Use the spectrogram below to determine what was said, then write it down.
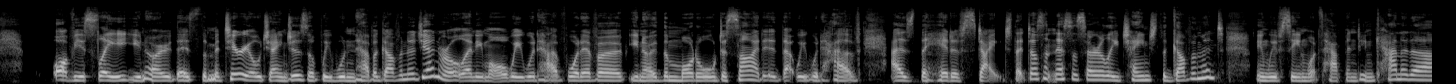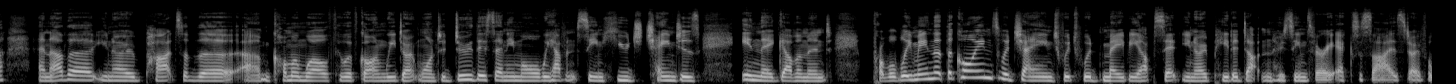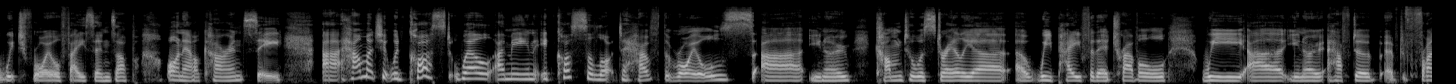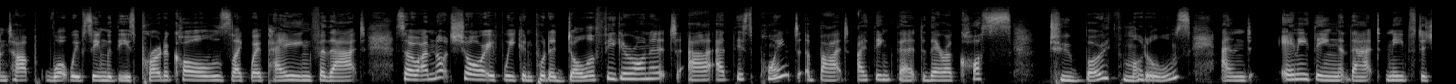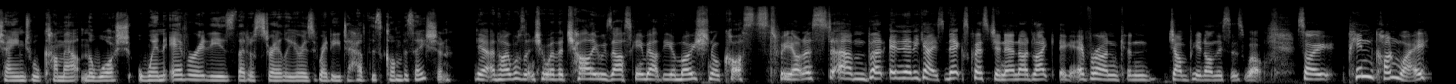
obviously, you know, there's the material changes of we wouldn't have a governor general anymore. We would have whatever, you know, the model decided that we would have as the head of state. That doesn't necessarily change the government. I mean, we've seen what's happened in Canada and other, you know, parts of the um, Commonwealth who have gone, we don't want to do this anymore. We haven't seen huge changes in their government probably mean that the coins would change, which would maybe upset, you know, Peter Dutton, who seems very exercised over which royal face ends up on our currency. Uh, how much it would cost? Well, I mean, it costs a lot to have the royals, uh, you know, come to Australia. Uh, we pay for their travel. We, uh, you know, have to, have to front up what we've seen with these protocols, like we're paying for that. So I'm not sure if we can put a dollar figure on it uh, at this point, but I think that there are costs to both models and anything that needs to change will come out in the wash whenever it is that Australia is ready to have this conversation. Yeah, and I wasn't sure whether Charlie was asking about the emotional costs, to be honest. Um, but in any case, next question, and I'd like everyone can jump in on this as well. So, Pin Conway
